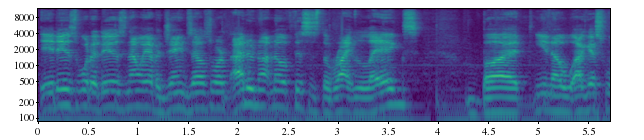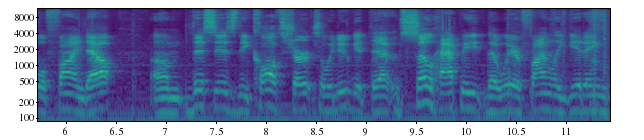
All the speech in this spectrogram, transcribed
it is what it is. Now we have a James Ellsworth. I do not know if this is the right legs, but, you know, I guess we'll find out. Um, this is the cloth shirt, so we do get that. I'm so happy that we are finally getting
